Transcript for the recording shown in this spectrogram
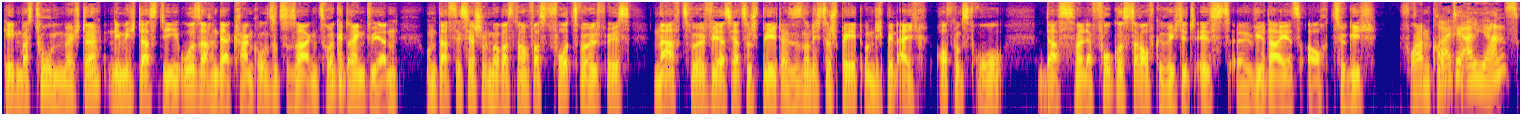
gegen was tun möchte, nämlich dass die Ursachen der Erkrankung sozusagen zurückgedrängt werden. Und das ist ja schon immer was noch, was vor zwölf ist. Nach zwölf wäre es ja zu spät. Also es ist noch nicht zu spät und ich bin eigentlich hoffnungsfroh, dass, weil der Fokus darauf gerichtet ist, äh, wir da jetzt auch zügig vorankommen. Breite Allianz,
